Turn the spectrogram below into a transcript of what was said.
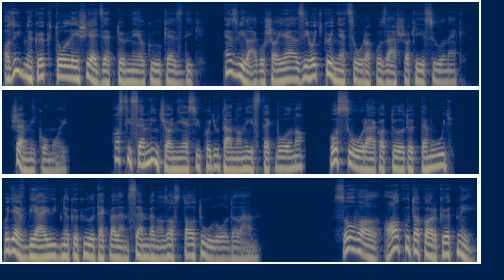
Az ügynökök toll és jegyzettöm nélkül kezdik. Ez világosan jelzi, hogy könnyed szórakozásra készülnek. Semmi komoly. Azt hiszem, nincs annyi eszük, hogy utána néztek volna. Hosszú órákat töltöttem úgy, hogy FBI ügynökök ültek velem szemben az asztal túloldalán. Szóval alkut akar kötni?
